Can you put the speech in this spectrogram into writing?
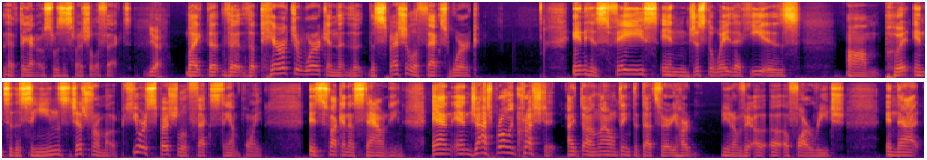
that Thanos was a special effect Yeah. like the the the character work and the, the the special effects work in his face in just the way that he is um, put into the scenes, just from a pure special effects standpoint, is fucking astounding. And and Josh Brolin crushed it. I don't I don't think that that's very hard, you know, a, a a far reach, in that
